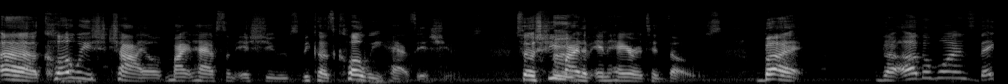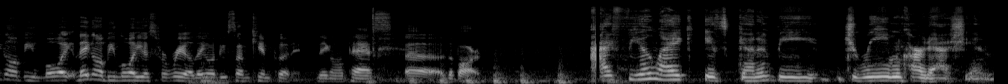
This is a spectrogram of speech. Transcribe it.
Uh, Khloé's child might have some issues because Chloe has issues. So she Hmm. might have inherited those. But the other ones, they gonna be lawyer. They gonna be lawyers for real. They gonna do something Kim couldn't. They gonna pass uh, the bar. I feel like it's gonna be Dream Kardashian.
